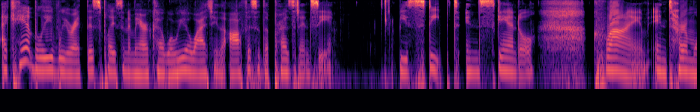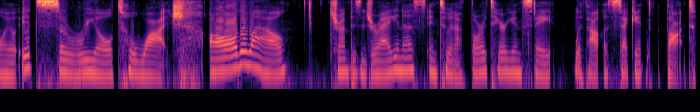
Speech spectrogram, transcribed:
I can't believe we are at this place in America where we are watching the office of the presidency be steeped in scandal, crime, and turmoil. It's surreal to watch. All the while, Trump is dragging us into an authoritarian state without a second thought.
